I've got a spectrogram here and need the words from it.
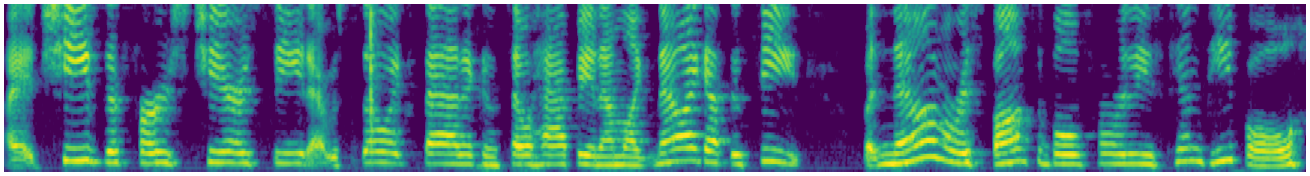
I achieved the first chair seat. I was so ecstatic and so happy. And I'm like, now I got the seat, but now I'm responsible for these 10 people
